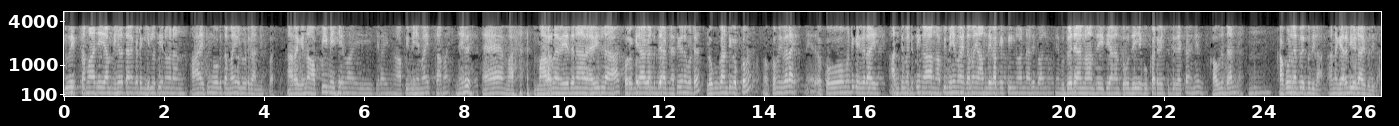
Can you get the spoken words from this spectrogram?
දුවෙක් සමාජයේ යම් ඉහළ තැනකට ගිහිල්ලා තියෙනවා නම් ආයේ ඉතින් ඕක තමයි ඔළුවට ගන්න. අරගෙන අපි මෙහෙමයි කියලා ඉන්නවා. අපි මෙහෙමයි තමයි නේද? ඈ මරණ වේදනාව ඇවිල්ලා කොරකයා ගන්න දෙයක් නැති වෙනකොට ලොකු කන් ටික ඔක්කොම ඔක්කොම ඉවරයි නේද? ඔක්කොම ටික ඉවරයි. අන්තිමට ඉතින් ආන් අපි මෙහෙමයි තමයි අන් දෙකක් එක්ක ඉන්නවන්න හරි බලනවා. මේ බුදුරජාණන් වහන්සේ හිටියානම් තෝදෙය කුක්කට වෙච්ච දේ දැක්කනේ නේද? කවුද දන්නේ? කකුල් නැතුව ඉපදිලා, අන්න ගැරන්ටි වෙලා ඉපදිලා,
